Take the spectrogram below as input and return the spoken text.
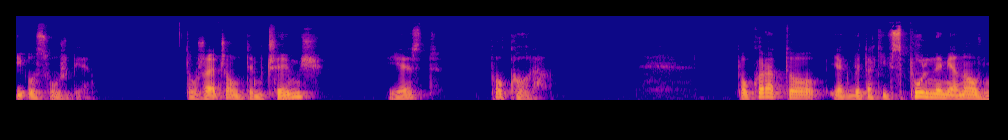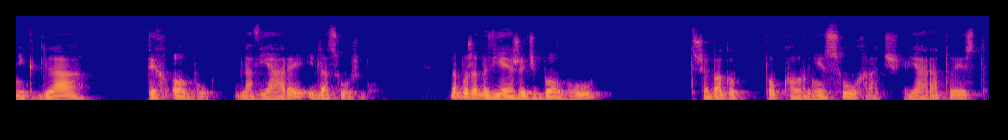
i o służbie. Tą rzeczą, tym czymś jest pokora. Pokora to jakby taki wspólny mianownik dla tych obu, dla wiary i dla służby. No bo żeby wierzyć Bogu, trzeba go pokornie słuchać. Wiara to jest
